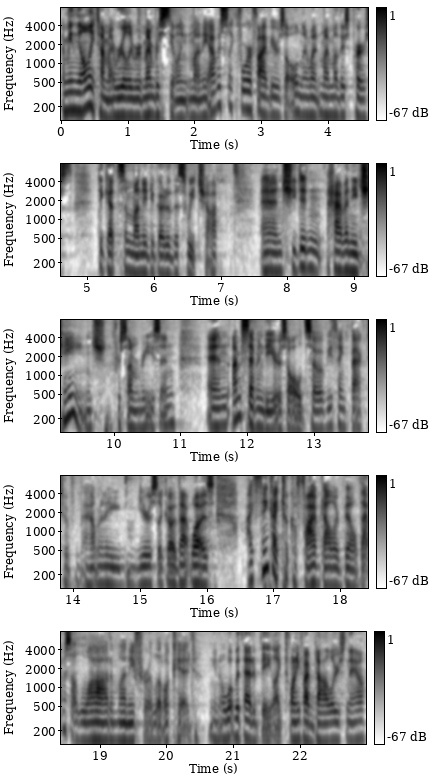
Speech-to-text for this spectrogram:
I mean, the only time I really remember stealing money, I was like four or five years old, and I went in my mother's purse to get some money to go to the sweet shop. And she didn't have any change for some reason. And I'm 70 years old, so if you think back to how many years ago that was, I think I took a $5 bill. That was a lot of money for a little kid. You know, what would that be? Like $25 now?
